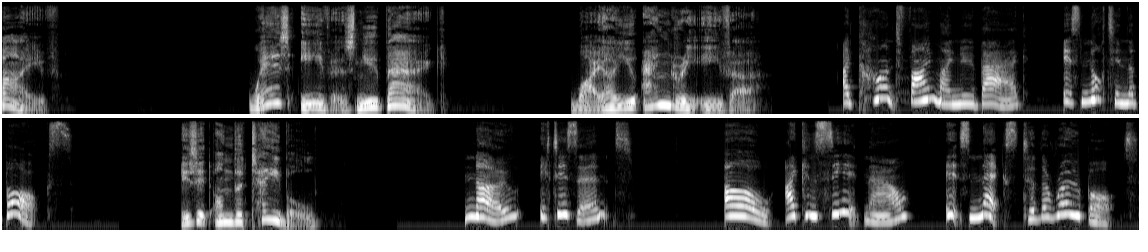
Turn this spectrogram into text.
Five. Where's Eva's new bag? Why are you angry, Eva? I can't find my new bag. It's not in the box. Is it on the table? No, it isn't. Oh, I can see it now. It's next to the robot.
